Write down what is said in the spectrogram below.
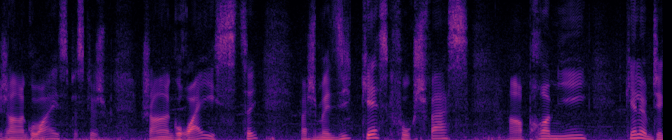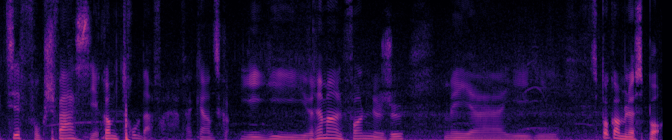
j'angoisse parce que j'angoisse, tu sais. Je me dis, qu'est-ce qu'il faut que je fasse en premier? Quel objectif il faut que je fasse? Il y a comme trop d'affaires. Cas, il, est vraiment le fun, le jeu, mais euh, c'est pas comme le spa. Tu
